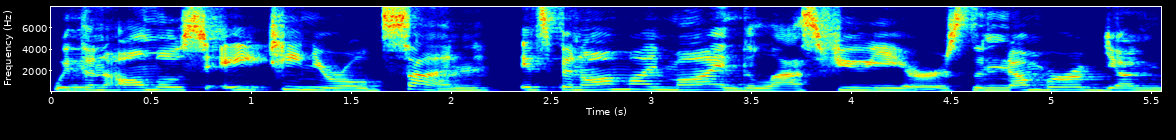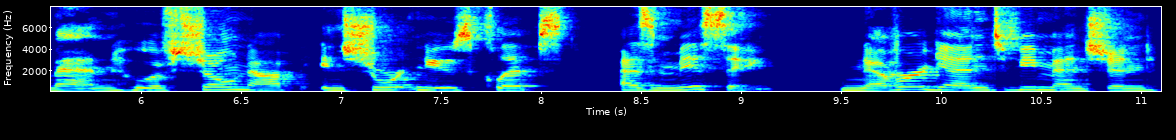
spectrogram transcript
With an almost 18 year old son, it's been on my mind the last few years the number of young men who have shown up in short news clips as missing, never again to be mentioned,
